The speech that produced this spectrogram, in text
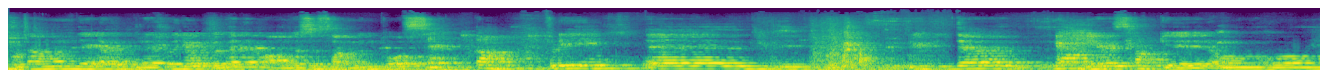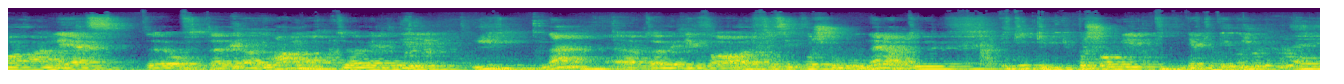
hvordan dere opplevde å jobbe med det manuset sammen på sett. da. Fordi eh, det mange snakker om, og man har lest eh, ofte, Dag Johan, at du er veldig lyttende, at du er veldig var for situasjoner, at du ikke griper så mye direkte inn eh,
